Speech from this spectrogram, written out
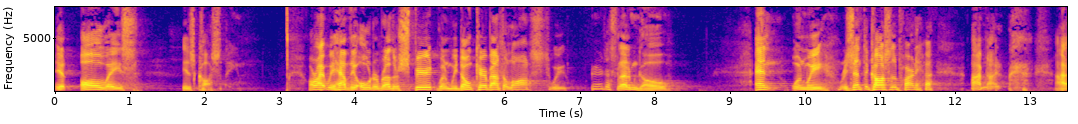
it always is costly. All right, we have the older brother spirit. When we don't care about the lost, we just let them go. And when we resent the cost of the party, I'm not, I,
